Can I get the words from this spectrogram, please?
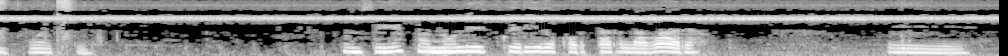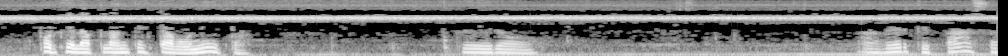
y fuertes. Entonces esta no le he querido cortar la vara eh, porque la planta está bonita. Pero a ver qué pasa,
